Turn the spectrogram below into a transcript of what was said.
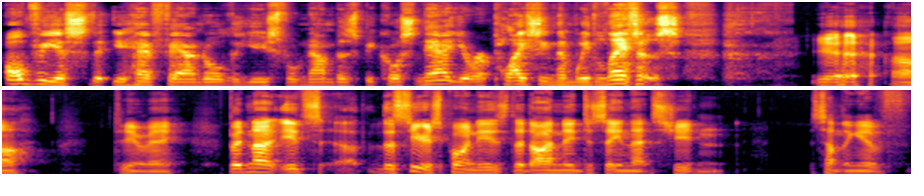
obvious that you have found all the useful numbers because now you're replacing them with letters. yeah. Oh, dear me. But no, it's uh, the serious point is that I need to see in that student something of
